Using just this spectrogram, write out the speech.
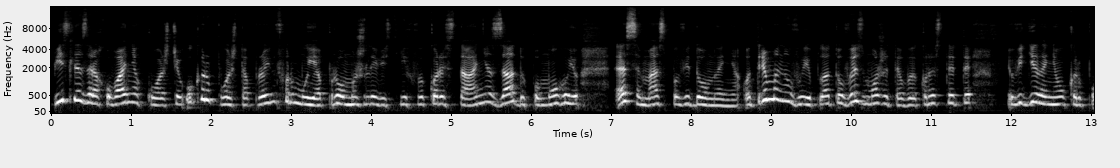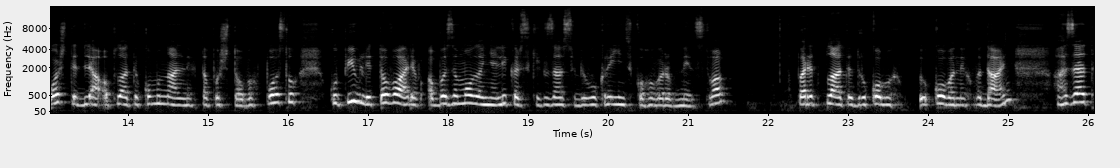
Після зарахування коштів Укрпошта проінформує про можливість їх використання за допомогою смс-повідомлення. Отриману виплату ви зможете використати у відділенні Укрпошти для оплати комунальних та поштових послуг, купівлі товарів або замовлення лікарських засобів українського виробництва, передплати друкових кованих видань, газет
